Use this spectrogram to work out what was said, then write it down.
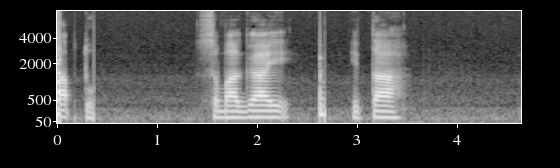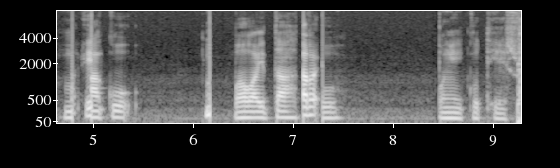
Sabtu sebagai ita mengaku bahwa ita tahu pengikut Yesus.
